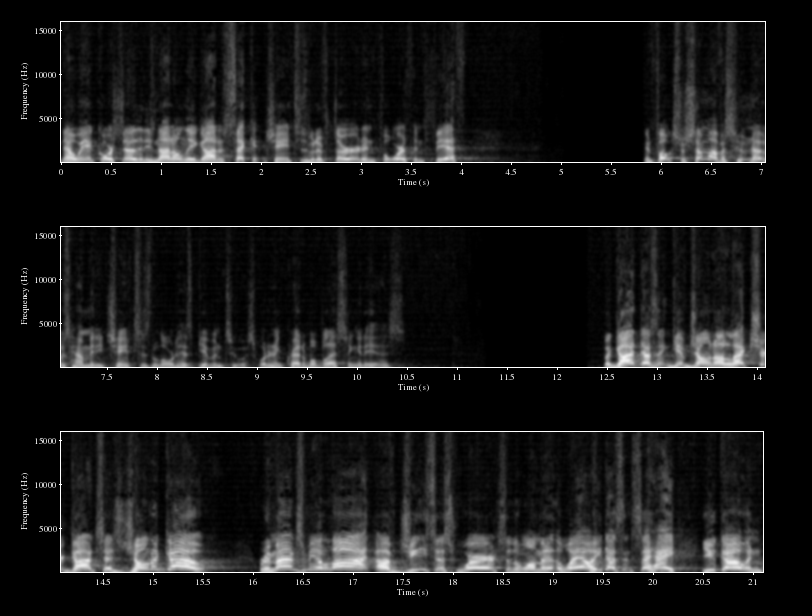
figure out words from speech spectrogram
Now, we, of course, know that he's not only a God of second chances, but of third and fourth and fifth. And, folks, for some of us, who knows how many chances the Lord has given to us? What an incredible blessing it is. But God doesn't give Jonah a lecture. God says, Jonah, go. Reminds me a lot of Jesus' words to the woman at the well. He doesn't say, hey, you go and,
